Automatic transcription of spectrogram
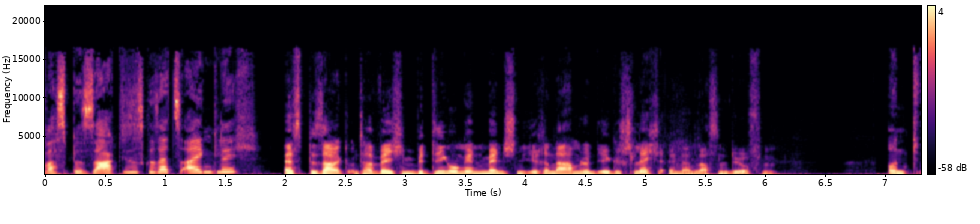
was besagt dieses Gesetz eigentlich? Es besagt, unter welchen Bedingungen Menschen ihre Namen und ihr Geschlecht ändern lassen dürfen. Und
